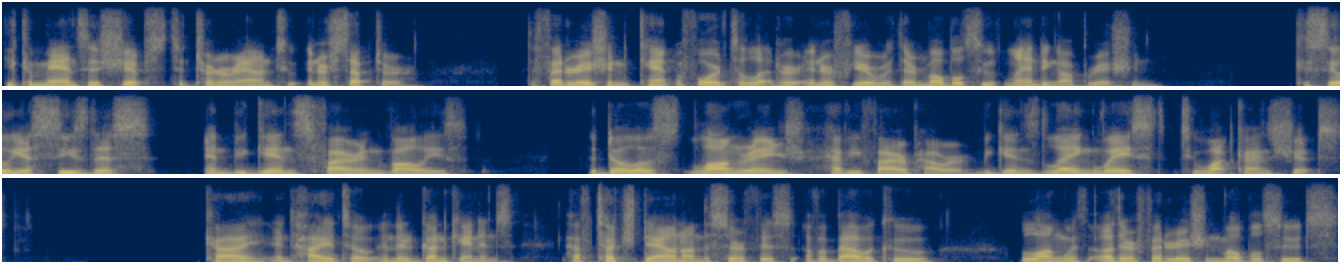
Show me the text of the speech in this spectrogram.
He commands his ships to turn around to intercept her. The Federation can't afford to let her interfere with their mobile suit landing operation. Kycilia sees this and begins firing volleys. The Dolos' long range, heavy firepower begins laying waste to Watkein's ships. Kai and Hayato and their Guncannons have touched down on the surface of A Baoa Qu along with other Federation mobile suits.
